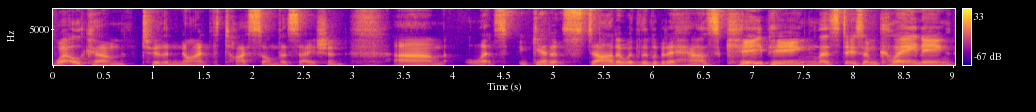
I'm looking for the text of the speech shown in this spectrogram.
Welcome to the ninth Thai conversation. Um, let's get it started with a little bit of housekeeping. Let's do some cleaning.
